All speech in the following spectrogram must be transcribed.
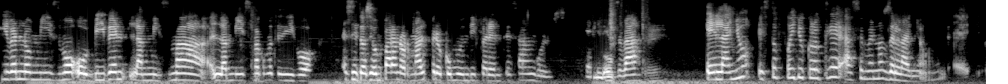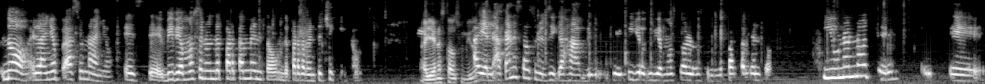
viven lo mismo o viven la misma, la misma, como te digo, situación paranormal, pero como en diferentes ángulos. Les va. El año, esto fue yo creo que hace menos del año. Eh, no, el año, hace un año. Este, vivíamos en un departamento, un departamento chiquito. ¿Allá en Estados Unidos? Allá, acá en Estados Unidos, sí, ajá, y yo vivíamos solos en un departamento. Y una noche este,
